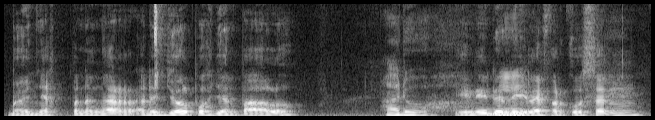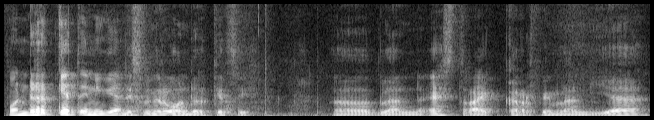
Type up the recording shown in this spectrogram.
banyak pendengar ada Joel Pohjanpalo. Aduh. Ini dari Leverkusen. Wonderkid ini kan. Ini sebenarnya wonderkid sih. Eh Gelanda eh striker Finlandia.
